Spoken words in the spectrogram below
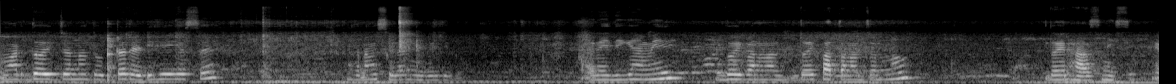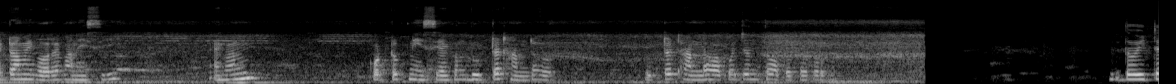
আমার দইয়ের জন্য দুধটা রেডি হয়ে গেছে। এখন আমি চুলা নিভিয়ে দিব। আর এইদিকে আমি দই বানানোর দই পাতানোর জন্য দইয়ের হাঁস নিছি। এটা আমি ঘরে বানাইছি। এখন কটুক নিয়েছি। এখন দুধটা ঠান্ডা হোক। দুধটা ঠান্ডা হওয়া পর্যন্ত অপেক্ষা করব। দইটা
